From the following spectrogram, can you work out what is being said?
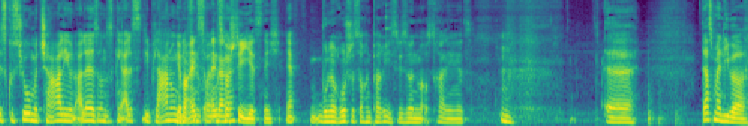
Diskussion mit Charlie und alles und es ging alles die Planung. Ja, aber eins, eins verstehe ich jetzt nicht. Ja. Moulin Rouge ist doch in Paris, wieso in Australien jetzt? Äh, Das, mein Lieber,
